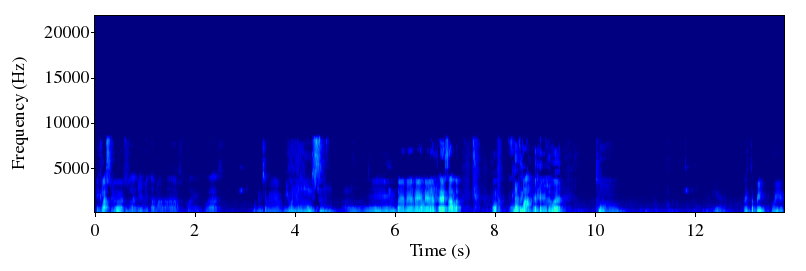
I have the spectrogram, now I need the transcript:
ikhlas juga kan? Setelah dia minta maaf setelah ikhlas udah bisa mewani musim. Hmm, tananana. eh salah. Oh itu mah. Iya. Eh tapi oh iya.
